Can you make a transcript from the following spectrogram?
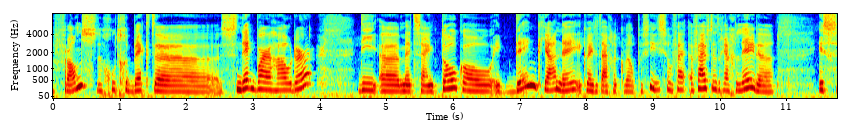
Frans, de goed gebekte snackbarhouder. Die met zijn toko, ik denk, ja, nee, ik weet het eigenlijk wel precies, zo'n 25 jaar geleden is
